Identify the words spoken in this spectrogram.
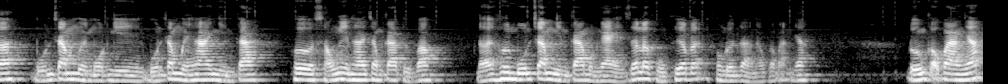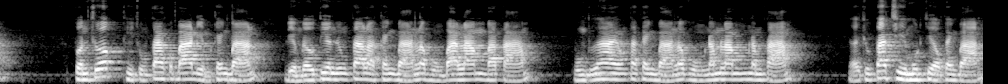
Đây 411.000 412.000 ca hơn 6.200 ca tử vong. Đấy hơn 400.000 ca một ngày rất là khủng khiếp đấy không đơn giản đâu các bạn nhé đối với cậu vàng nhé tuần trước thì chúng ta có 3 điểm canh bán. Điểm đầu tiên chúng ta là canh bán là vùng 35 38 vùng thứ hai chúng ta canh bán là vùng 55 58 đấy, chúng ta chỉ một chiều canh bán.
